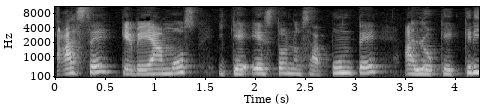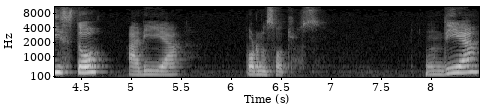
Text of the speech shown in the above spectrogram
hace que veamos y que esto nos apunte a lo que Cristo haría por nosotros. Un día,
